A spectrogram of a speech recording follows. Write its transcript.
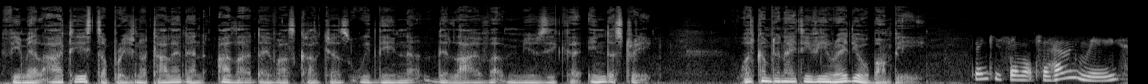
female artists, Aboriginal talent, and other diverse cultures within the live music industry. Welcome to NITV Radio, Bumpy. Thank you so much for having me.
